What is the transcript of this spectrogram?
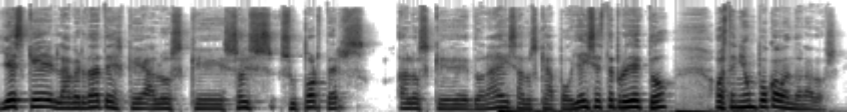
Y es que la verdad es que a los que sois supporters, a los que donáis, a los que apoyáis este proyecto, os tenía un poco abandonados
